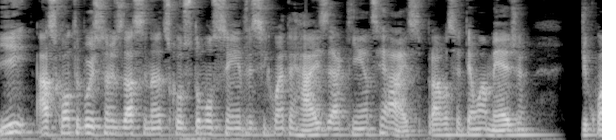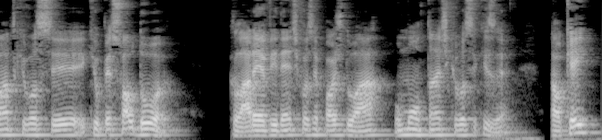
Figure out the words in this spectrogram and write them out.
e as contribuições dos assinantes costumam ser entre 50 reais a 500 reais para você ter uma média de quanto que você que o pessoal doa. Claro, é evidente que você pode doar o montante que você quiser, tá ok?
